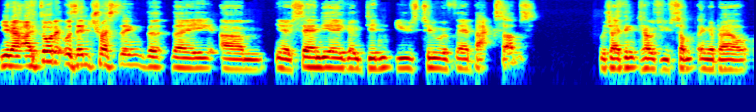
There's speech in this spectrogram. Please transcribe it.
you know, I thought it was interesting that they, um, you know, San Diego didn't use two of their back subs, which I think tells you something about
